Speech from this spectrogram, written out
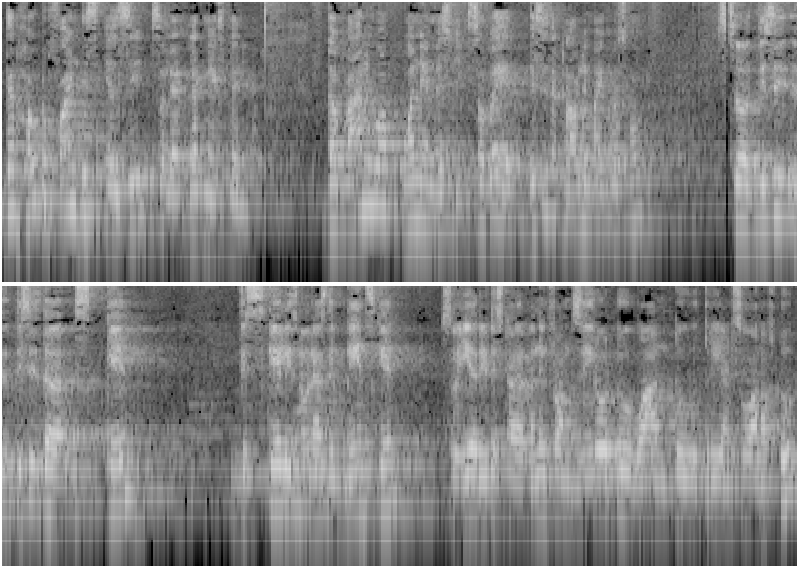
Then how to find this LC? So let, let me explain here. The value of 1 MST. So where this is the traveling microscope. So this is this is the scale. This scale is known as the main scale. So here it is running from 0 to 1, 2, 3 and so on up to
